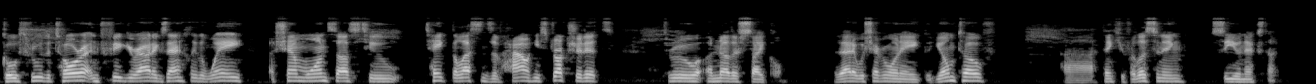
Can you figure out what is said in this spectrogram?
go through the Torah and figure out exactly the way Hashem wants us to take the lessons of how He structured it through another cycle. With that, I wish everyone a good Yom Tov. Uh, thank you for listening. See you next time.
